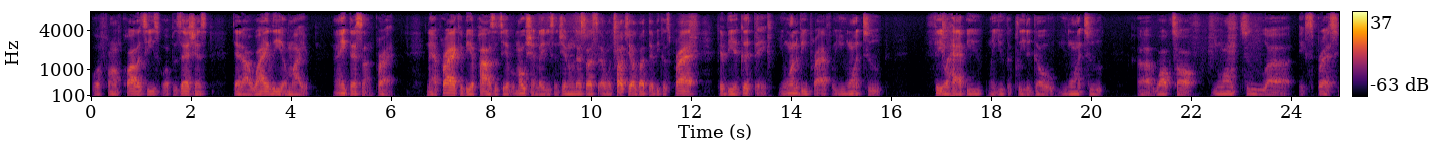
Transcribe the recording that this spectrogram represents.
or from qualities or possessions that are widely admired. Now, ain't that something? Pride. Now, pride could be a positive emotion, ladies and gentlemen. That's why I said I want to talk to y'all about that because pride could be a good thing. You want to be prideful. You want to feel happy when you complete a goal. You want to uh, walk tall. You want to uh, express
